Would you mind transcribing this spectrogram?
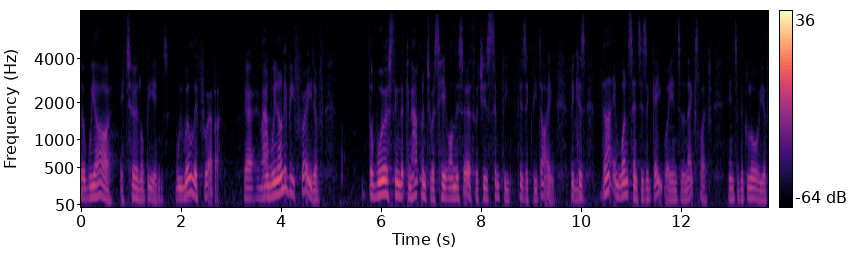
that we are eternal beings. We will Mm. live forever. Yeah, amen. And we'd only be afraid of the worst thing that can happen to us here on this earth, which is simply physically dying. Because that, in one sense, is a gateway into the next life, into the glory of,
